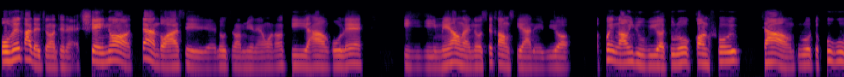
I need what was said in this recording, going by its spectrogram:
ကိုဗစ်ကလည်းကျွန်တော်ထင်တယ်အချိန်တော့တန့်သွားစေတယ်လို့ကျွန်တော်မြင်တယ်ပေါ့နော်ဒီဟာကိုလည်းဒီဒီမင်းအောင်လိုင်းတို့စစ်ကောင်စီကနေပြီးတော့အခွင့်ကောင်းယူပြီးတော့သူတို့ control ရအောင်သူတို့တခုခု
